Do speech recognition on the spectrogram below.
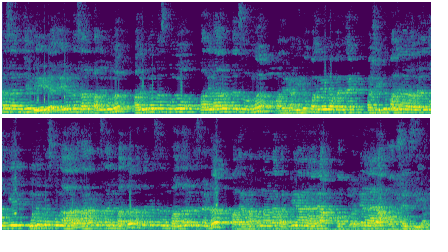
പ്ലസ് അഞ്ച് ഏഴ് ഏഴ് പ്ലസ് ആറ് പതിമൂന്ന്. പതിമൂന്ന് പ്ലസ് മൂന്ന് പതിനാറ് പ്ലസ് ഒന്ന് പതിനേഴ് ഇതും പതിനേഴാണ് വരുന്നത് പക്ഷെ ഇത് പതിനാറ് വരുന്നത് നോക്കി മൂന്ന് പ്ലസ് മൂന്ന് ആറ് ആറ് പ്ലസ് നാല് പത്ത് പത്ത് പ്ലസ് പതിനാറ് പ്ലസ് രണ്ട് പതിനാറ് അപ്പൊ നമ്മുടെ ഓപ്ഷൻ സി ആണ്.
